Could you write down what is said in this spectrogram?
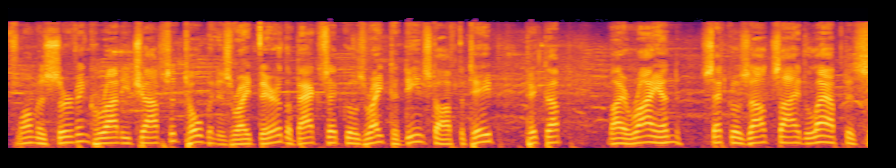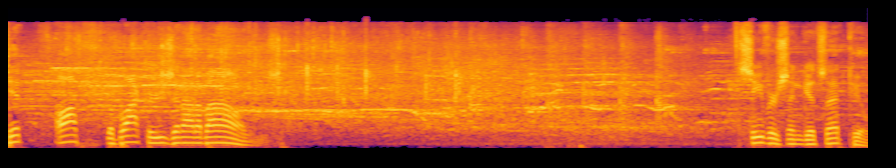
Flum is serving. Karate chops it. Tobin is right there. The back set goes right to Dienst off the tape. Picked up by Ryan. Set goes outside left. It's hit off the blockers and out of bounds. Severson gets that kill.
